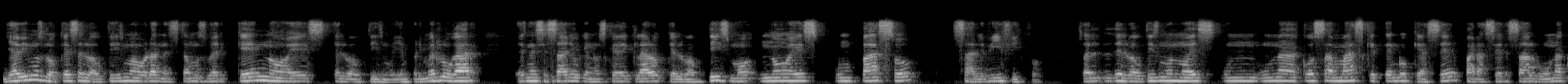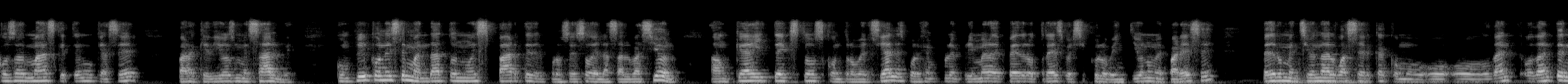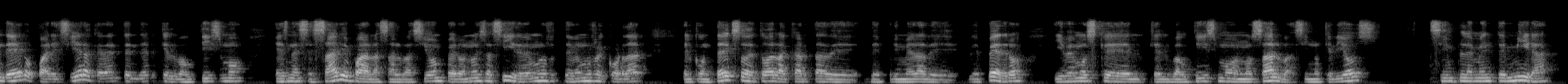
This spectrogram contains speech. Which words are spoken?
Ya vimos lo que es el bautismo, ahora necesitamos ver qué no es el bautismo. Y en primer lugar, es necesario que nos quede claro que el bautismo no es un paso salvífico. O sea, el bautismo no es una cosa más que tengo que hacer para ser salvo, una cosa más que tengo que hacer para que Dios me salve. Cumplir con este mandato no es parte del proceso de la salvación, aunque hay textos controversiales, por ejemplo, en 1 de Pedro 3, versículo 21, me parece, Pedro menciona algo acerca como, o, da, a entender, o pareciera que da a entender que el bautismo es necesario para la salvación, pero no es así. Debemos, debemos recordar el contexto de toda la carta de, primera de, Pedro y vemos que que el bautismo no salva, sino que Dios simplemente mira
